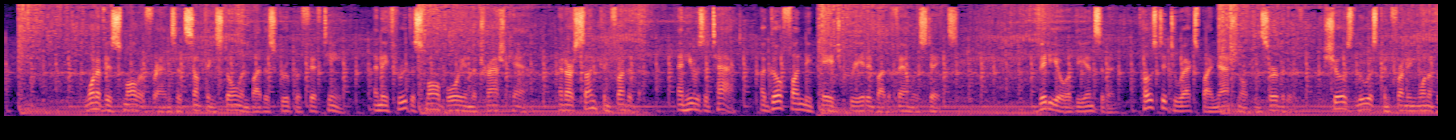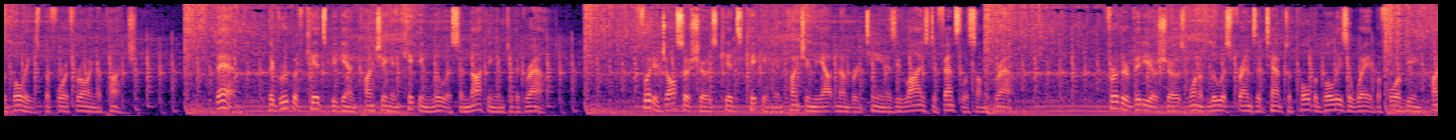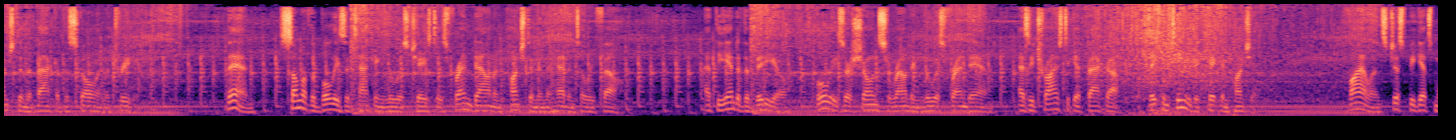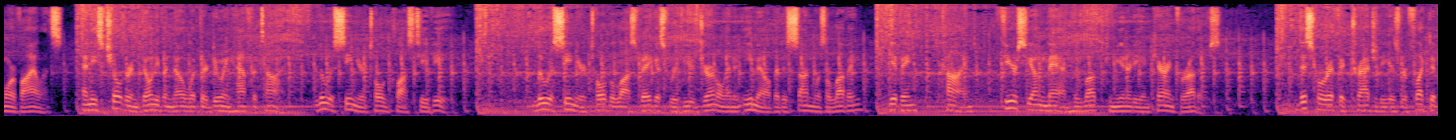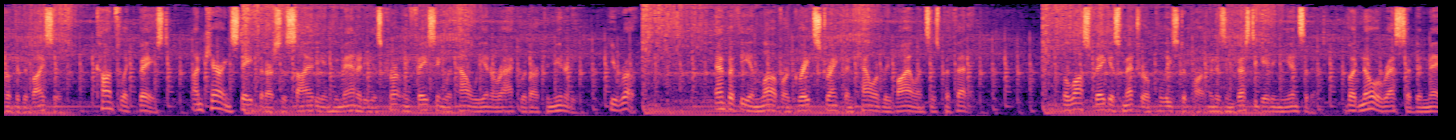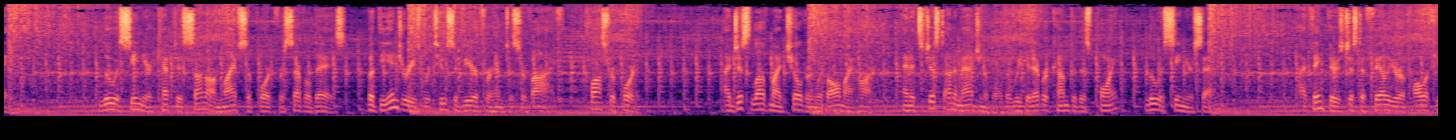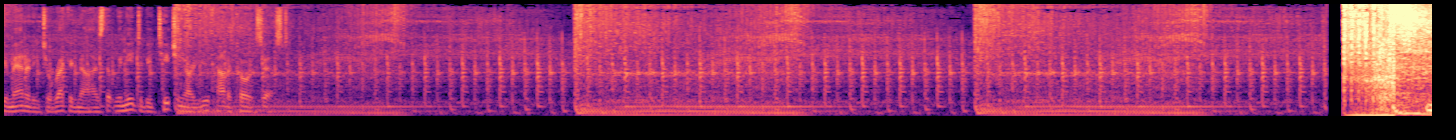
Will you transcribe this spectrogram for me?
One of his smaller friends had something stolen by this group of 15, and they threw the small boy in the trash can, and our son confronted them, and he was attacked, a GoFundMe page created by the family states. Video of the incident, posted to X by National Conservative, shows Lewis confronting one of the bullies before throwing a punch. Then, the group of kids began punching and kicking Lewis and knocking him to the ground. Footage also shows kids kicking and punching the outnumbered teen as he lies defenseless on the ground. Further video shows one of Lewis' friends attempt to pull the bullies away before being punched in the back of the skull and retreating. Then, some of the bullies attacking Lewis chased his friend down and punched him in the head until he fell. At the end of the video, bullies are shown surrounding Lewis' friend and, as he tries to get back up, they continue to kick and punch him. Violence just begets more violence, and these children don't even know what they're doing half the time, Lewis Sr. told KLAS TV. Lewis Sr. told the Las Vegas Review Journal in an email that his son was a loving, giving, kind, fierce young man who loved community and caring for others. This horrific tragedy is reflective of the divisive, conflict based, uncaring state that our society and humanity is currently facing with how we interact with our community, he wrote. Empathy and love are great strength, and cowardly violence is pathetic. The Las Vegas Metro Police Department is investigating the incident, but no arrests have been made. Lewis Sr. kept his son on life support for several days, but the injuries were too severe for him to survive, KLAS reported. I just love my children with all my heart, and it's just unimaginable that we could ever come to this point, Lewis Sr. said. I think there's just a failure of all of humanity to recognize that we need to be teaching our youth how to coexist.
